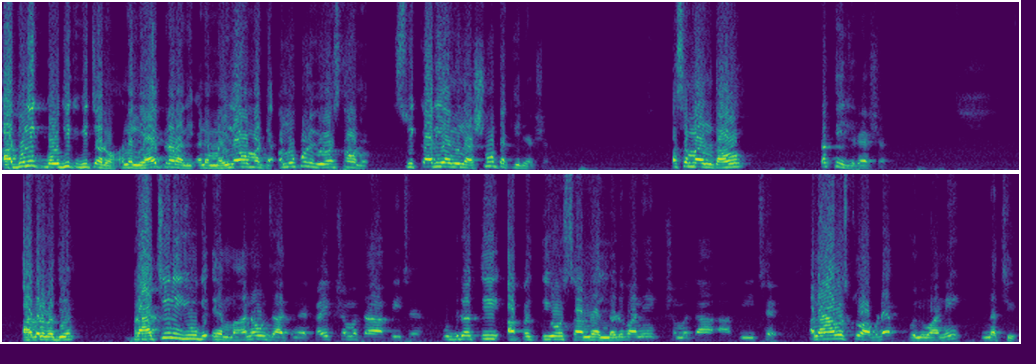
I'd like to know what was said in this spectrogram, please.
આધુનિક બૌદ્ધિક વિચારો અને ન્યાય પ્રણાલી અને મહિલાઓ માટે અનુકૂળ વ્યવસ્થાઓને સ્વીકાર્યા વિના શું ટકી રહેશે? અસમાનતાઓ ટકી જ રહેશે. આગળ વધીએ. પ્રાચીન યુગ એ માનવ જાતને કઈ ક્ષમતા આપી છે? કુદરતી આપત્તિઓ સામે લડવાની ક્ષમતા આપી છે. અને આ વસ્તુ આપણે ભૂલવાની નથી.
